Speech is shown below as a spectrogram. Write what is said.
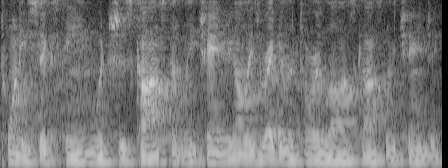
2016, which is constantly changing. All these regulatory laws constantly changing.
